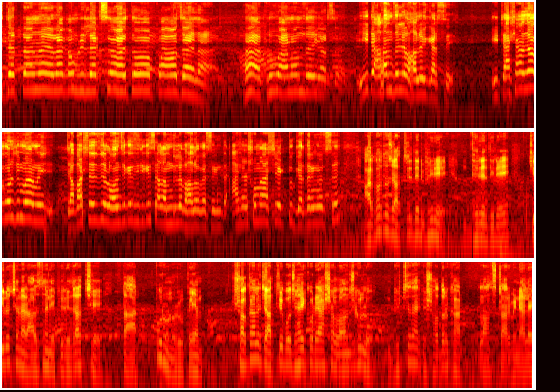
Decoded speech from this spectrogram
ঈদের টাইমে এরকম রিল্যাক্সে হয়তো পাওয়া যায় না। হ্যাঁ খুব আনন্দই কাটছে। ঈদ আলহামদুলিল্লাহ ভালোই কাটছে। এটা আসা যাওয়া করছি মানে আমি যাবার সাথে যে লঞ্চে গেছি ঠিক আছে? আলহামদুলিল্লাহ ভালো গেছে কিন্তু আসার সময় আসছে একটু গ্যাদারিং হচ্ছে। আগত যাত্রীদের ভিড়ে ধীরে ধীরে চিরচেনা রাজধানী ফিরে যাচ্ছে তার পুরনো রূপে। সকালে যাত্রী বোঝাই করে আসা লঞ্চগুলো ভিড়তে থাকে সদরঘাট লঞ্চ টার্মিনালে।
